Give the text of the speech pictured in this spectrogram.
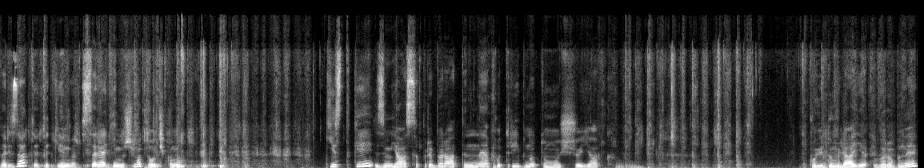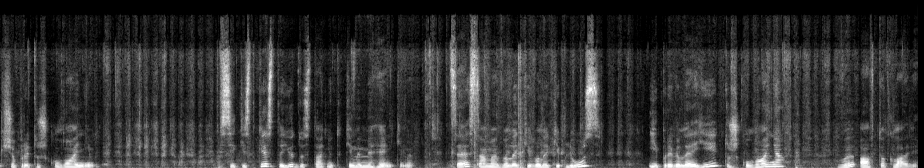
Нарізати такими середніми шматочками. Кістки з м'яса прибирати не потрібно, тому що, як повідомляє виробник, що при тушкуванні всі кістки стають достатньо такими м'ягенькими. Це саме великий-великий плюс і привілегії тушкування в автоклаві.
